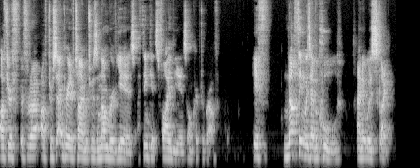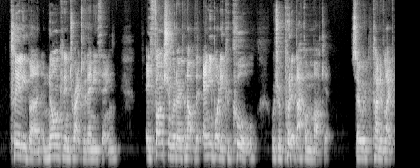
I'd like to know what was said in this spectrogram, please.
After after a certain period of time, which was a number of years, I think it's five years on cryptograph. If nothing was ever cooled and it was like clearly burnt and no one could interact with anything, a function would open up that anybody could call, which would put it back on the market. So it would kind of like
